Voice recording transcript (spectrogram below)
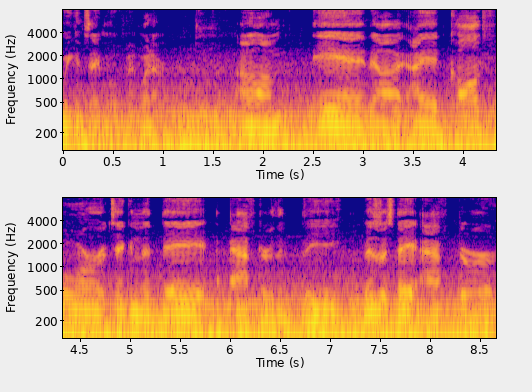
we can say movement, whatever. Um, and uh, I had called for taking the day after, the, the business day after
